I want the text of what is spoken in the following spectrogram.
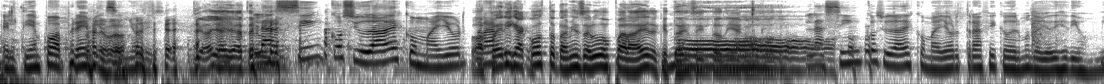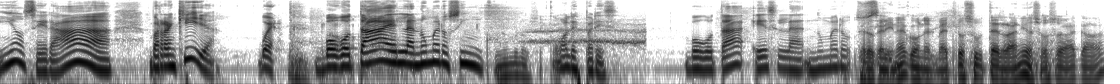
El tiempo apremia, señores. Ya, ya, ya. Las cinco ciudades con mayor A Félix tráfico. Acosta también saludos para él, que está en sintonía con nosotros. Las cinco ciudades con mayor tráfico del mundo. Yo dije, Dios mío, ¿será Barranquilla? Bueno, Bogotá es la número cinco. ¿Cómo les parece? Bogotá es la número Pero Karina, con el metro subterráneo eso se va a acabar.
